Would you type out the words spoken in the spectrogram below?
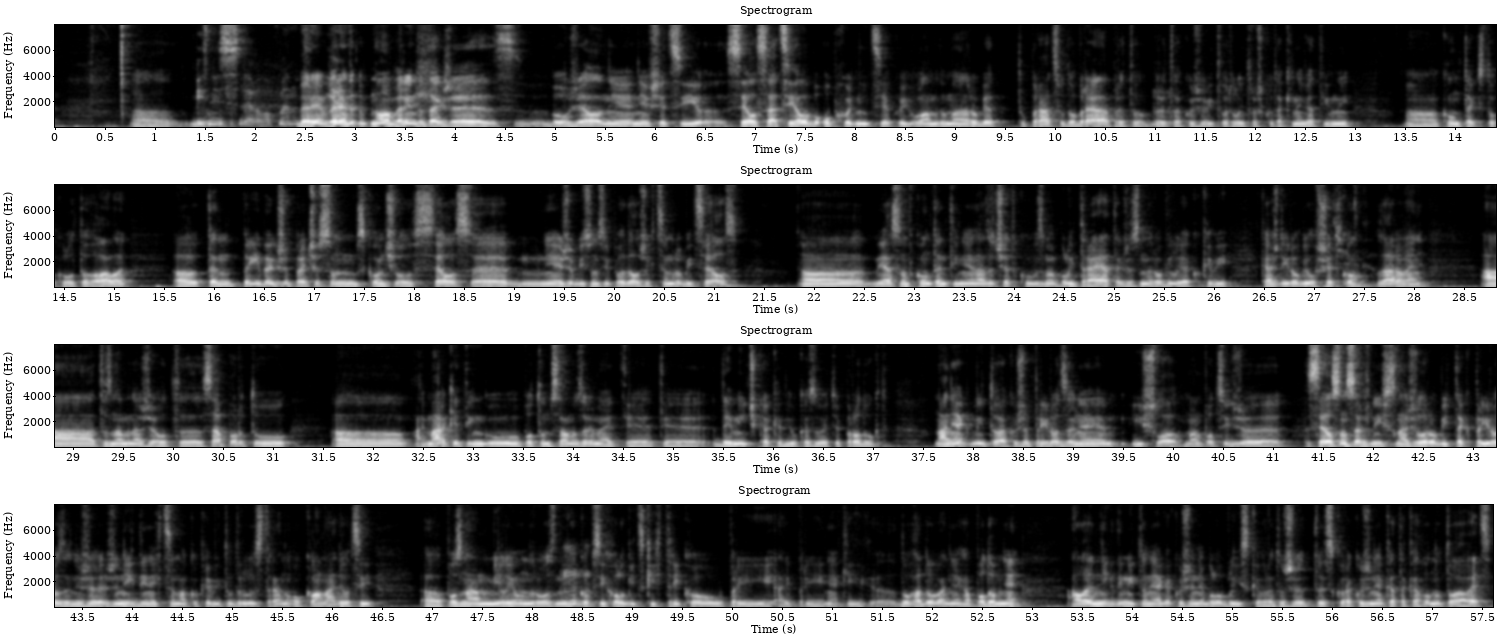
Uh, Business development? Beriem, beriem, to, no, beriem to tak, že bohužiaľ nie, nie všetci salesáci alebo obchodníci, ako ich voláme doma, robia tú prácu dobre a preto, mm. preto akože vytvorili trošku taký negatívny kontext okolo toho, ale ten príbeh, že prečo som skončil v salese, nie je, že by som si povedal, že chcem robiť sales. Ja som v Contentine na začiatku, sme boli traja, takže sme robili ako keby každý robil všetko, všetko. zároveň a to znamená, že od e, supportu, uh, aj marketingu, potom samozrejme aj tie, tie demíčka, kedy ukazujete produkt. A nejak mi to akože prirodzene išlo, mám pocit, že sales som sa vždy snažil robiť tak prirodzene, že, že nikdy nechcem ako keby tú druhú stranu oklamať, hoci uh, poznám milión rôznych mm. ako psychologických trikov pri, aj pri nejakých dohadovaniach a podobne, ale nikdy mi to nejak akože nebolo blízke, pretože to je skôr akože nejaká taká hodnotová vec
